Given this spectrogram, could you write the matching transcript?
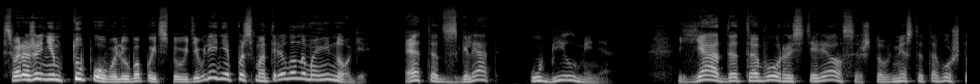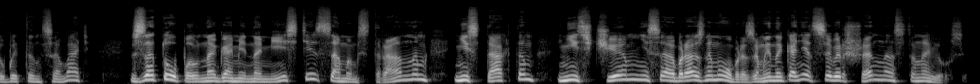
с выражением тупого любопытства и удивления посмотрела на мои ноги. Этот взгляд убил меня. Я до того растерялся, что вместо того, чтобы танцевать, затопал ногами на месте самым странным, ни с тактом, ни с чем не сообразным образом и, наконец, совершенно остановился.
